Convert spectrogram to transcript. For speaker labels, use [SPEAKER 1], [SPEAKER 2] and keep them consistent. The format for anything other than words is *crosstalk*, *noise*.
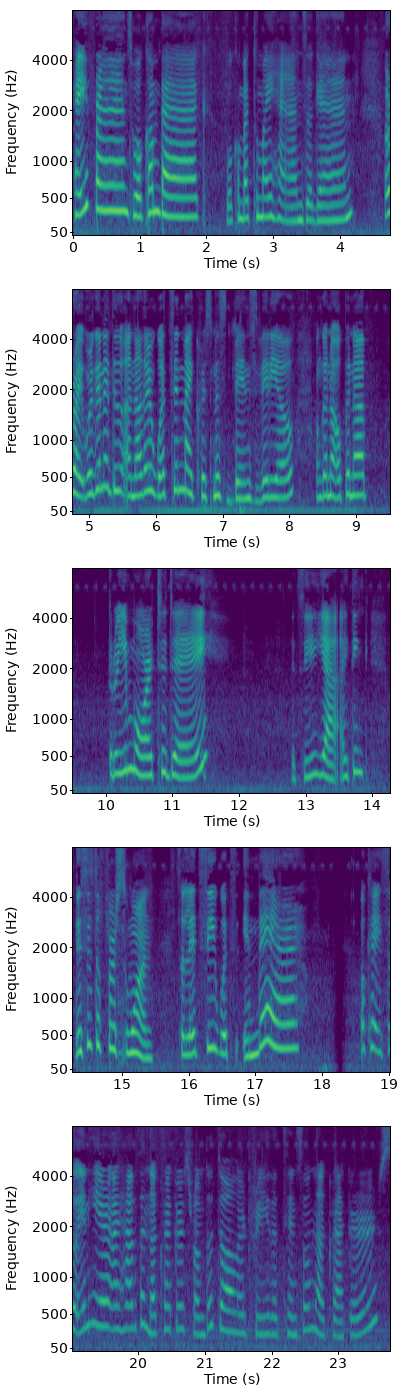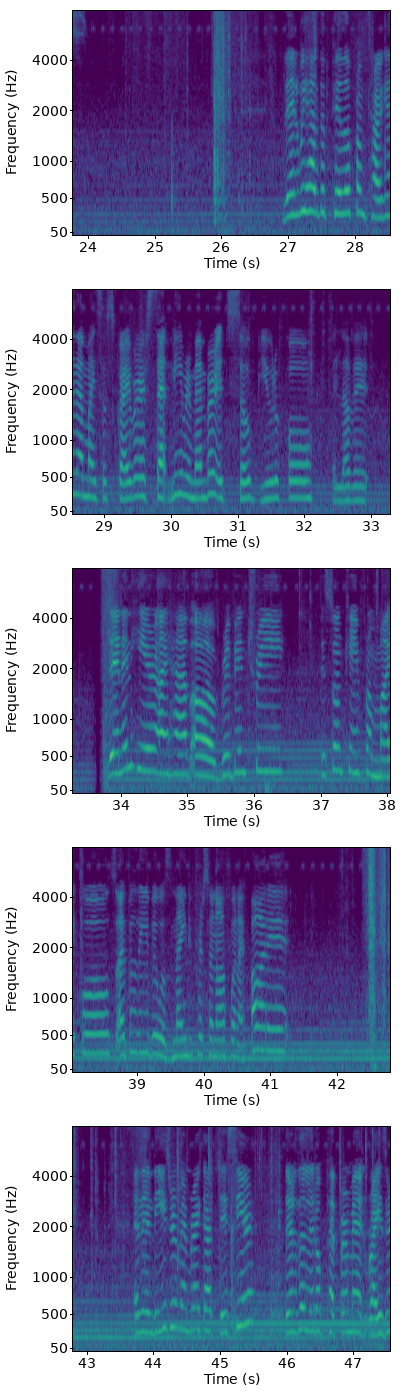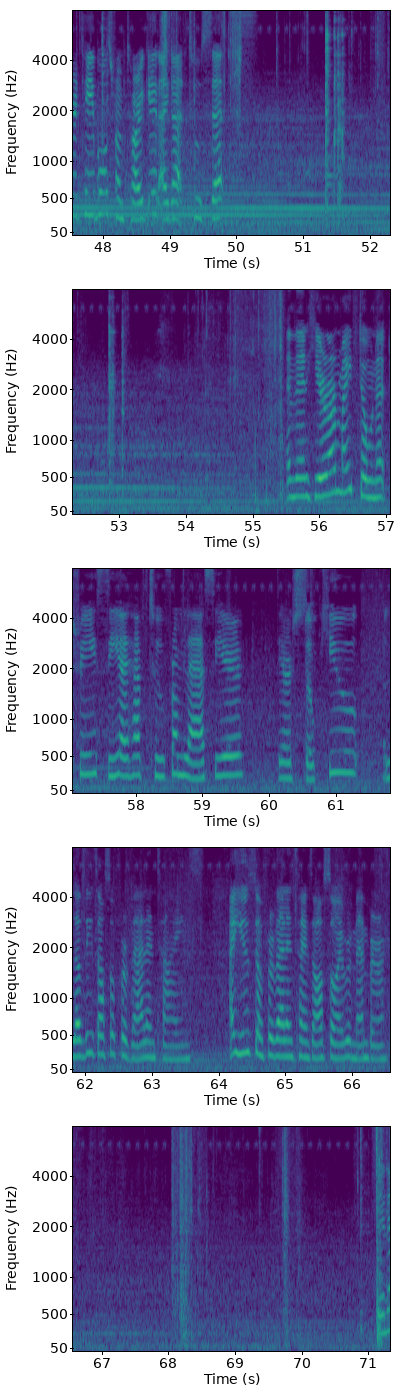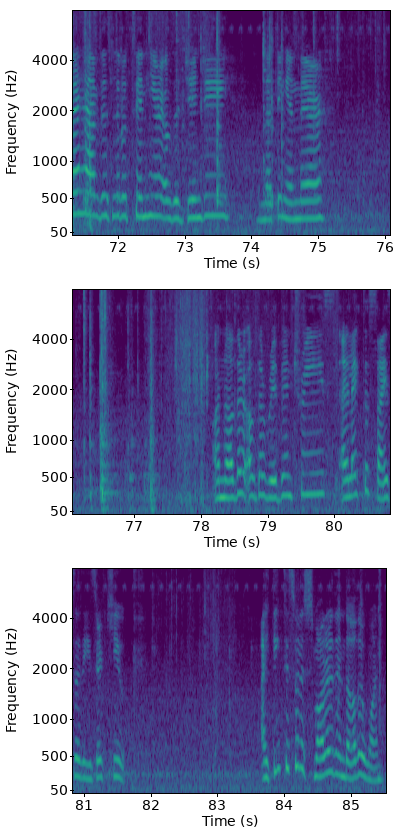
[SPEAKER 1] Hey friends, welcome back. Welcome back to my hands again. All right, we're gonna do another what's in my Christmas bins video. I'm gonna open up three more today. Let's see. Yeah, I think this is the first one. So let's see what's in there. Okay, so in here I have the nutcrackers from the Dollar Tree, the tinsel nutcrackers. Then we have the pillow from Target that my subscriber sent me. Remember, it's so beautiful. I love it. Then in here, I have a ribbon tree. This one came from Michael's. I believe it was 90% off when I bought it. And then these, remember I got this year? They're the little peppermint riser tables from Target. I got two sets. And then here are my donut trees. See, I have two from last year. They're so cute. I love these also for Valentine's. I used them for Valentine's also, I remember. Then I have this little tin here of the Gingy. Nothing in there. Another of the ribbon trees. I like the size of these, they're cute. I think this one is smaller than the other one.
